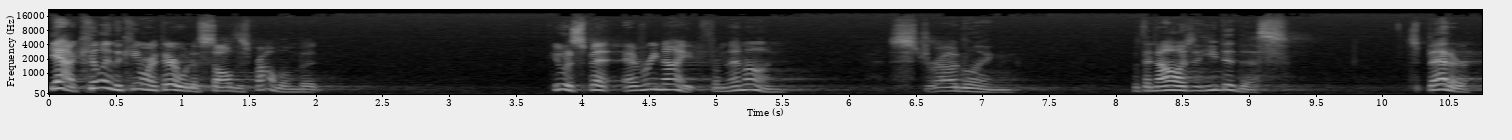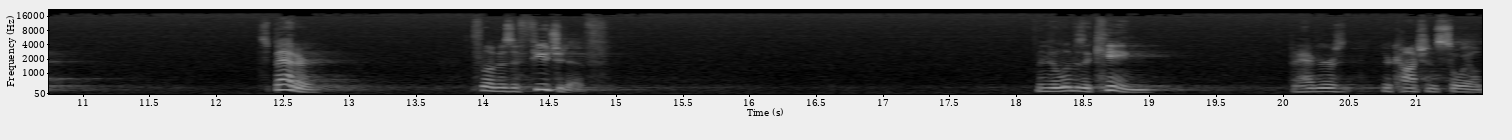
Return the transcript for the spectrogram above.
Yeah, killing the king right there would have solved this problem, but he would have spent every night from then on struggling with the knowledge that he did this. It's better. It's better to live as a fugitive than to live as a king, but have your, your conscience soiled.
